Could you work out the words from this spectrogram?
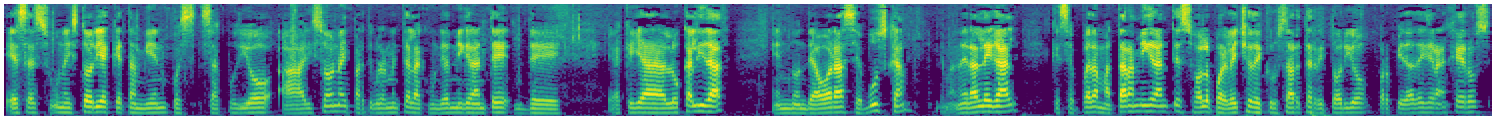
esa es una historia que también pues sacudió a Arizona y particularmente a la comunidad migrante de aquella localidad, en donde ahora se busca de manera legal que se pueda matar a migrantes solo por el hecho de cruzar territorio propiedad de granjeros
